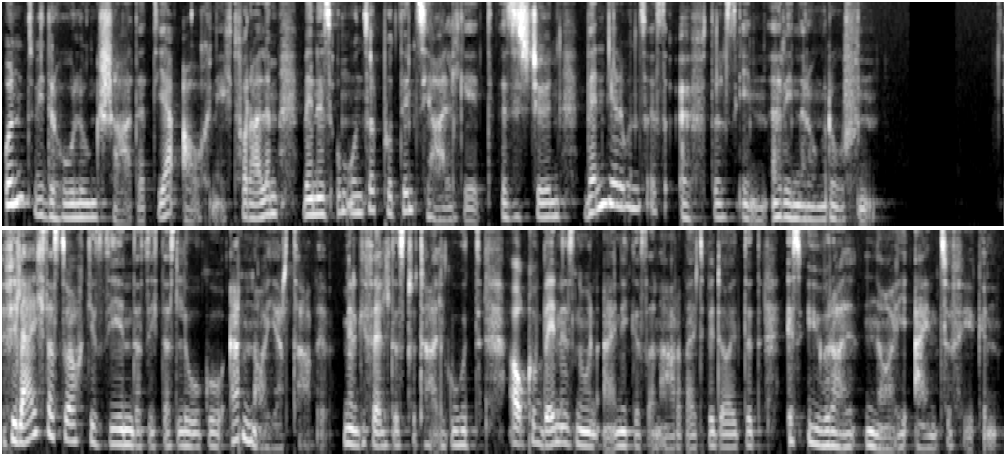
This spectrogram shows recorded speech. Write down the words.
Und Wiederholung schadet ja auch nicht, vor allem wenn es um unser Potenzial geht. Es ist schön, wenn wir uns es öfters in Erinnerung rufen. Vielleicht hast du auch gesehen, dass ich das Logo erneuert habe. Mir gefällt es total gut, auch wenn es nun einiges an Arbeit bedeutet, es überall neu einzufügen.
